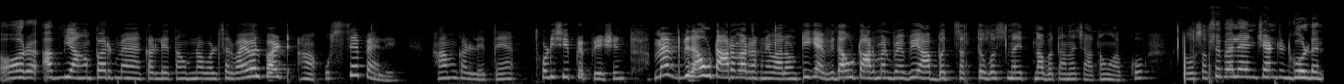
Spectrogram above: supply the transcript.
और अब यहाँ पर मैं कर लेता हूँ अपना वर्ल्ड सर्वाइवल बट हाँ उससे पहले हम कर लेते हैं। थोड़ी सी प्रिपरेशन मैं विदाउट आर्मर रखने वाला हूँ, ठीक है? विदाउट आर्मर में भी आप बच सकते हो, बस मैं इतना बताना चाहता हूँ आपको। तो सबसे पहले enchanted golden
